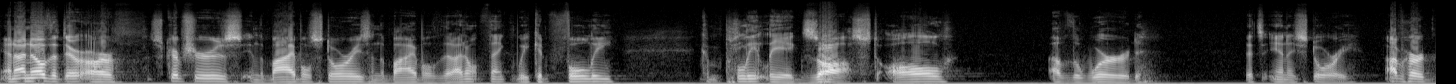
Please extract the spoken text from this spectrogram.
And I know that there are scriptures in the Bible, stories in the Bible, that I don't think we can fully, completely exhaust all of the word that's in a story. I've heard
